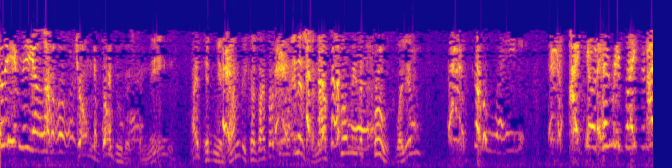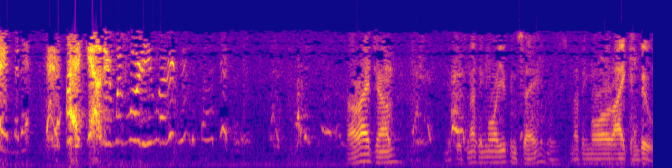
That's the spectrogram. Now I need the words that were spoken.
leave me alone. Joan, don't do this to me. I've hidden your gun because I thought you were innocent. Now tell me the truth, will you? Go away. I killed Henry Bryson. I admit it. I killed him. What more do you want? All right, Joan. If there's nothing more you can say, there's nothing more I can do.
